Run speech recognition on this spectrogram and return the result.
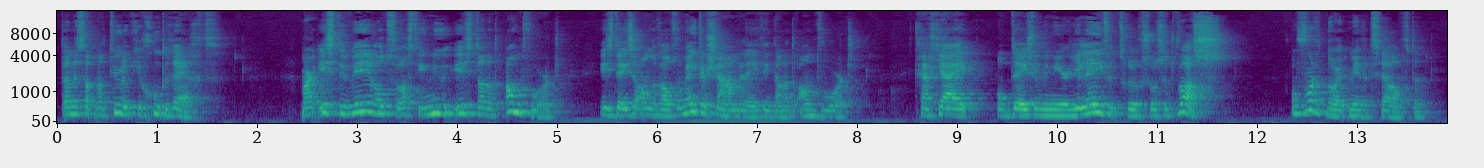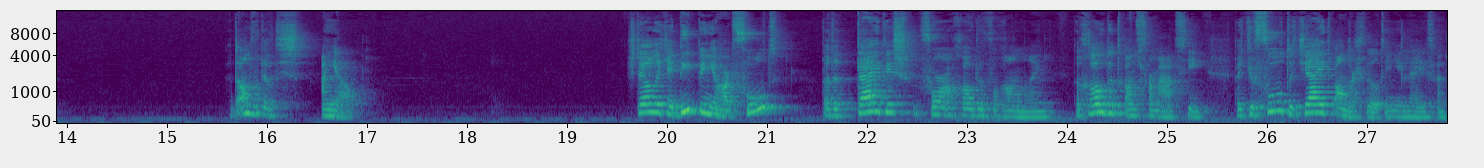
dan is dat natuurlijk je goed recht. Maar is de wereld zoals die nu is dan het antwoord? Is deze anderhalve meter samenleving dan het antwoord? Krijg jij op deze manier je leven terug zoals het was? Of wordt het nooit meer hetzelfde? Het antwoord dat is aan jou. Stel dat jij diep in je hart voelt dat het tijd is voor een grote verandering, een grote transformatie. Dat je voelt dat jij het anders wilt in je leven.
